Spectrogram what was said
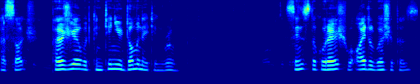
As such, Persia would continue dominating Rome. Since the Quraysh were idol worshippers,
